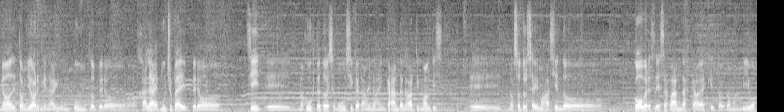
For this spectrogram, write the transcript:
¿no? de Tom York en algún punto, pero ojalá, es mucho pedir. Pero sí, eh, nos gusta toda esa música, también nos encantan los Arctic Monkeys. Eh, nosotros seguimos haciendo covers de esas bandas cada vez que tocamos en vivo.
